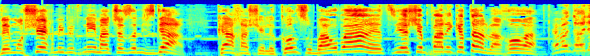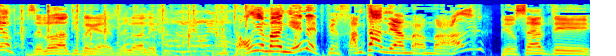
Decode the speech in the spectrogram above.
ומושך מבפנים עד שזה נסגר. ככה שלכל סובארו בארץ יש יפני קטן מאחורה. בדיוק. זה לא, אל תיפגע, זה לא עליך. זו תיאוריה מעניינת, פרסמת עליה מאמר? פרסמתי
